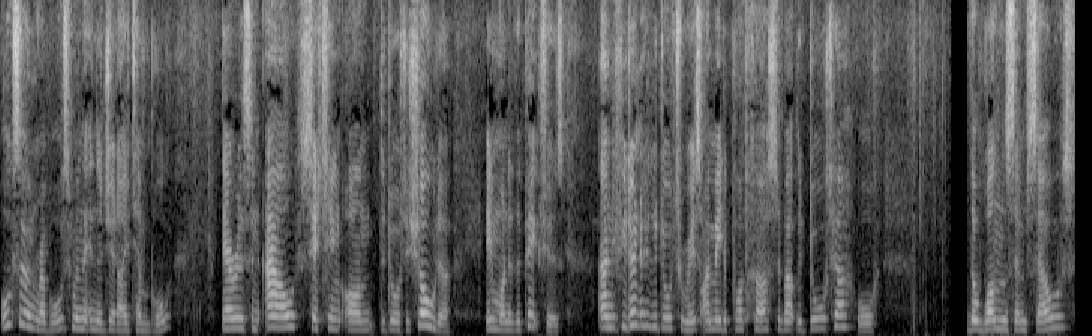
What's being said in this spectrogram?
also in Rebels, when they're in the Jedi Temple, there is an owl sitting on the daughter's shoulder in one of the pictures. And if you don't know who the daughter is, I made a podcast about the daughter, or the ones themselves,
